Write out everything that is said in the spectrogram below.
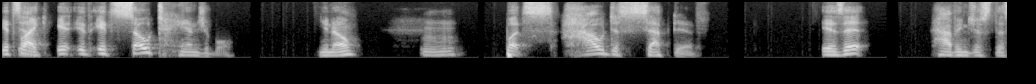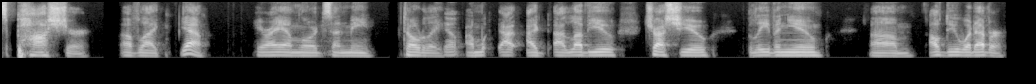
It's yeah. like it, it, it's so tangible, you know. Mm-hmm. But how deceptive is it having just this posture of like, yeah, here I am, Lord, send me. Totally. Yep. I'm I, I I love you, trust you, believe in you. Um, I'll do whatever.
